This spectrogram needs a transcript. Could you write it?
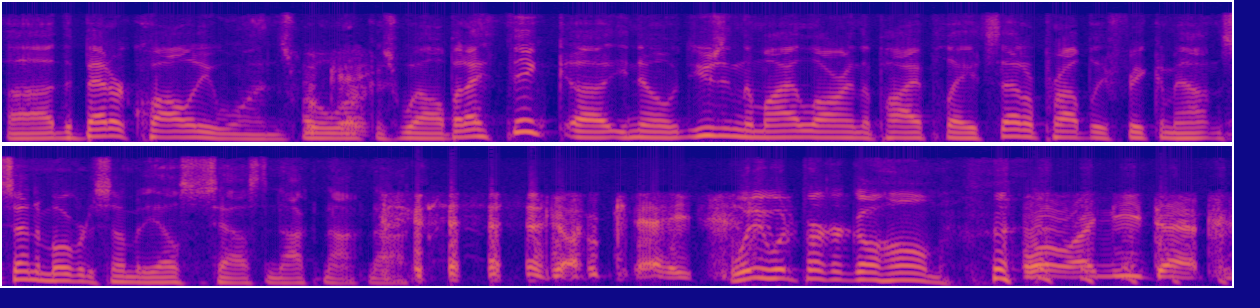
Uh, the better quality ones will work as well. But I think uh, you know using the mylar and the pie plates that'll probably freak them out and send them over to somebody else's house to knock knock knock. okay. Woody Woodpecker, go home. oh, I need that for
